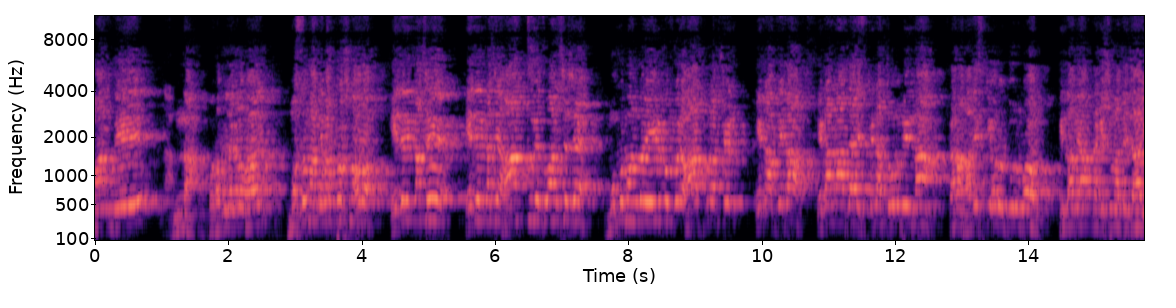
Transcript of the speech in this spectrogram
মানবে না। কথা বোঝা গেল ভাই? মুসলমান, এবার প্রশ্ন হলো, এদের কাছে এদের কাছে হাত তুলে দোয়ার শেষে মুখমণ্ডলে এইরকম করে হাত তুলাচ্ছেন এটা বেদা, এটা না যায় এটা চলবে না। কারণ হাদিসটি হলো দুর্বল। কিন্তু আমি আপনাকে শোনাতে চাই।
